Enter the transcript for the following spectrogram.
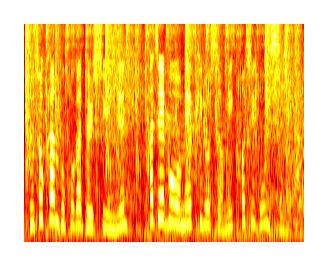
조속한 복구가 될 수 있는 화재 보험의 필요성이 커지고 있습니다.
